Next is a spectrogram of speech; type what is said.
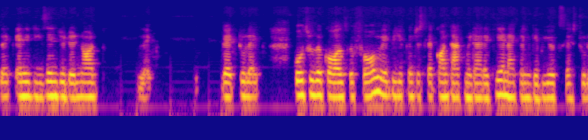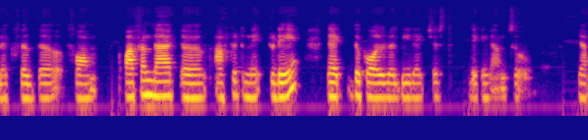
like any reason you did not like get to like go through the calls before, maybe you can just like contact me directly and I can give you access to like fill the form. Apart from that, uh, after today, like the call will be like just taken down. So yeah.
